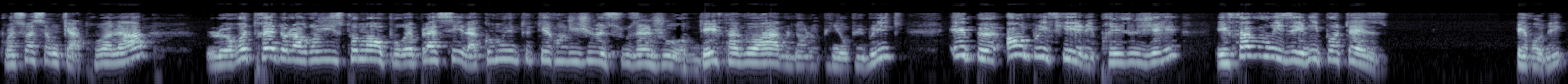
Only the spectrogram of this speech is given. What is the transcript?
Point 64. Voilà. Le retrait de l'enregistrement pourrait placer la communauté religieuse sous un jour défavorable dans l'opinion publique et peut amplifier les préjugés et favoriser l'hypothèse erronée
